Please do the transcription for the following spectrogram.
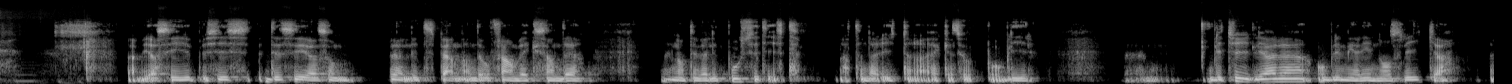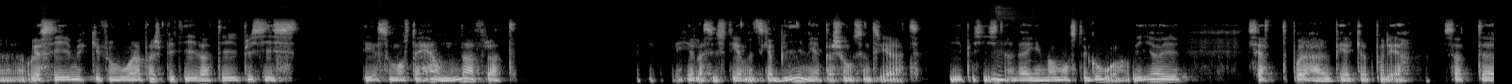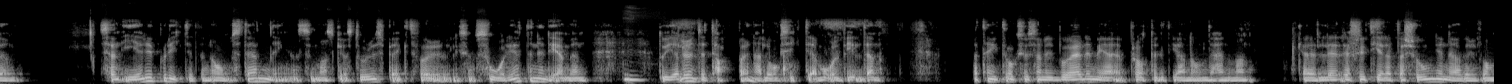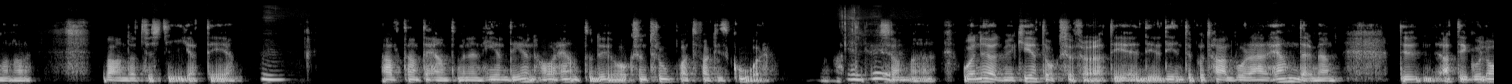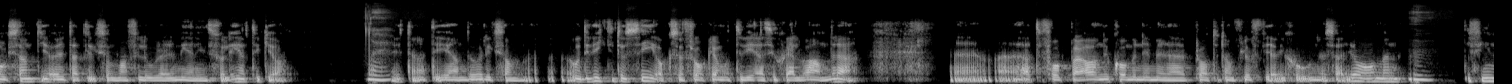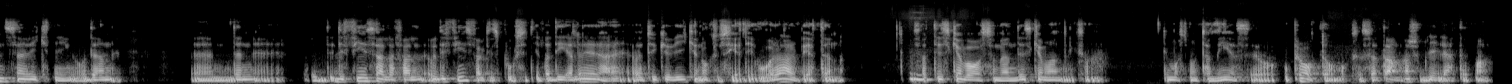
Jag ser precis, det ser jag som väldigt spännande och framväxande något väldigt positivt. Att den där ytorna ökas upp och blir, eh, blir tydligare och blir mer innehållsrika. Eh, och jag ser mycket från våra perspektiv att det är precis det som måste hända för att hela systemet ska bli mer personcentrerat. Det är precis mm. den vägen man måste gå. Vi har ju sett på det här och pekat på det. Så att, eh, sen är det på riktigt en omställning. Alltså man ska ha stor respekt för liksom, svårigheten i det men mm. då gäller det inte att tappa den här långsiktiga målbilden. Jag tänkte också sen vi började med att prata lite grann om det här när man kan reflektera personligen över vad man har vandrat för stig. Att det är, mm. Allt har inte hänt men en hel del har hänt och det är också en tro på att det faktiskt går. Att, liksom, eh, och en ödmjukhet också för att det, det, det, är inte på ett halvår det här händer men det, att det går långsamt gör inte att liksom man förlorar en meningsfullhet tycker jag. Nej. Utan att det är ändå liksom, och det är viktigt att se också för att orka motivera sig själv och andra. Eh, att folk bara, ja, nu kommer ni med det här pratet om fluffiga visioner. Så här, ja, men mm. det finns en riktning och den, eh, den det finns i alla fall, och det finns faktiskt positiva delar i det här. Jag tycker vi kan också se det i våra arbeten. Mm. Så att det ska vara som en, det ska man liksom, det måste man ta med sig och prata om också. Så att annars blir det lätt att man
